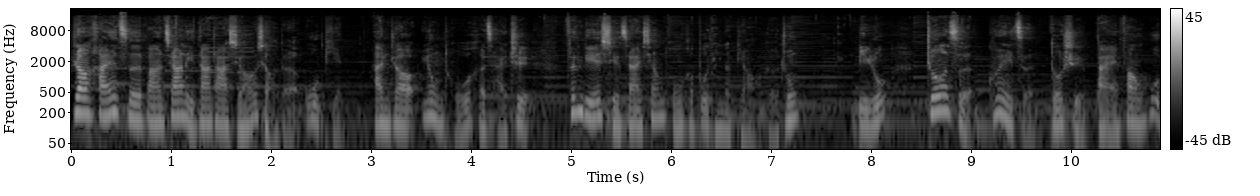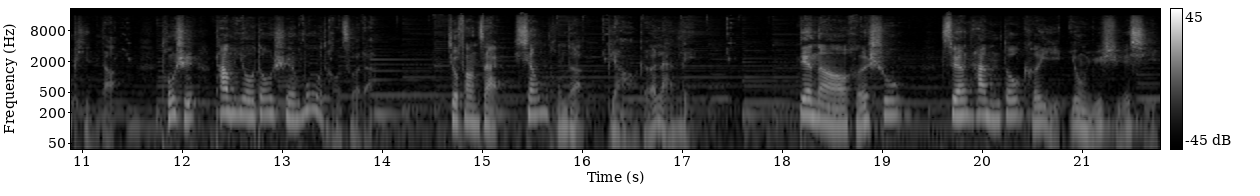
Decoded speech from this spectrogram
让孩子把家里大大小小的物品按照用途和材质分别写在相同和不同的表格中，比如桌子、柜子都是摆放物品的，同时它们又都是木头做的，就放在相同的表格栏里。电脑和书，虽然它们都可以用于学习，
